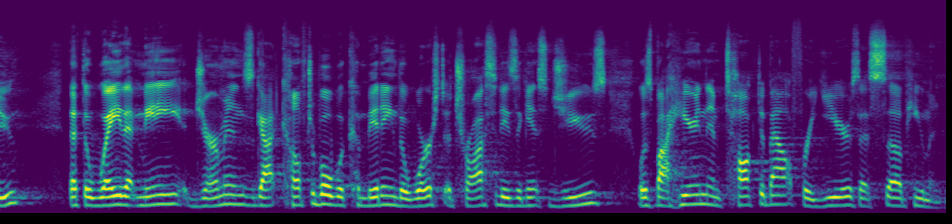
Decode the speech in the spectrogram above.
II, that the way that many Germans got comfortable with committing the worst atrocities against Jews was by hearing them talked about for years as subhuman.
